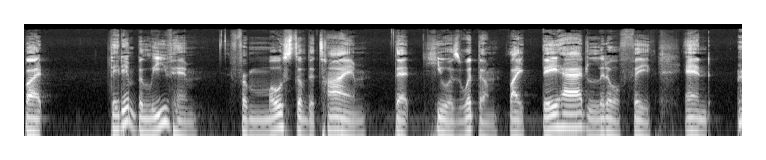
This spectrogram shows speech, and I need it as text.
But they didn't believe him for most of the time that he was with them. Like they had little faith and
